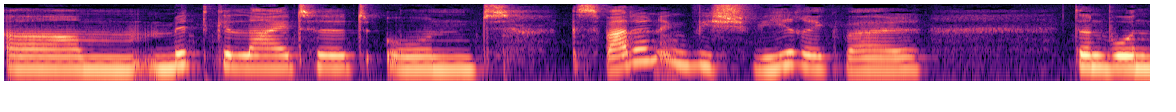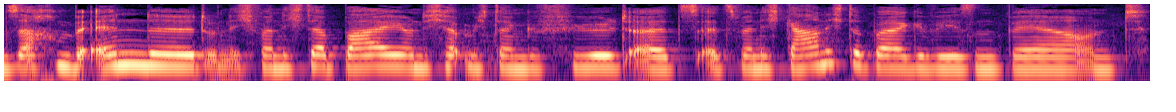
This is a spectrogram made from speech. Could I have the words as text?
ähm, mitgeleitet und es war dann irgendwie schwierig, weil dann wurden Sachen beendet und ich war nicht dabei und ich habe mich dann gefühlt, als, als wenn ich gar nicht dabei gewesen wäre und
